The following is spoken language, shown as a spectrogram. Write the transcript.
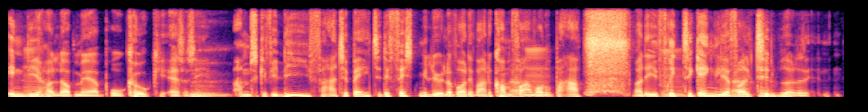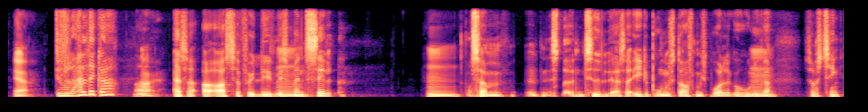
inden de har holdt op med at bruge coke, altså sige, mm. om skal vi lige fare tilbage til det festmiljø, eller hvor det var, det kom fra, hvor du bare, og det er frit tilgængeligt, og folk tilbyder det. Ja. Det vil du aldrig gøre. Nej. Altså, og også selvfølgelig, hvis man selv, Mm. som øh, en tidlig, altså ikke brugende stofmisbrug eller alkoholiker, mm. så også tænke,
